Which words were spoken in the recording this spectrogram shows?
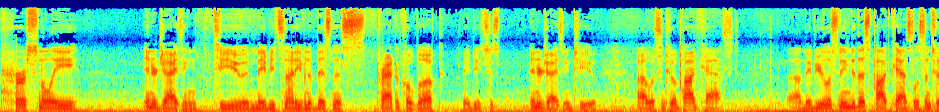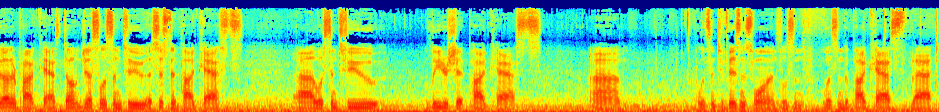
personally energizing to you. Maybe it's not even a business practical book. Maybe it's just energizing to you. Uh, listen to a podcast. Uh, maybe you're listening to this podcast. Listen to other podcasts. Don't just listen to assistant podcasts. Uh, listen to leadership podcasts. Um, listen to business ones. Listen listen to podcasts that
